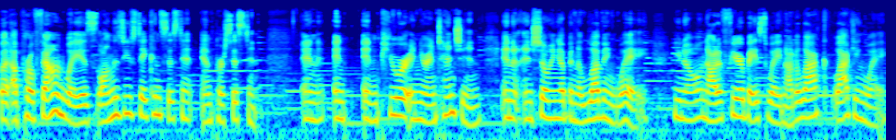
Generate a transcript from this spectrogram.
but a profound way as long as you stay consistent and persistent and and, and pure in your intention and, and showing up in a loving way you know not a fear-based way not a lack lacking way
